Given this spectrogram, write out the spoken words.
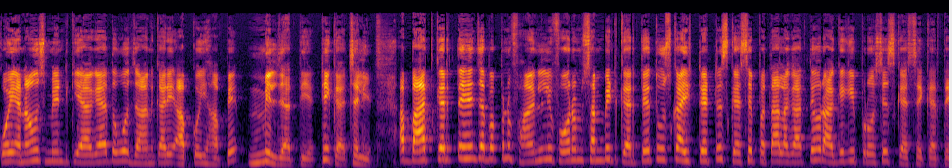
कोई अनाउंसमेंट किया गया तो वो जानकारी आपको यहाँ पे मिल जाती है। ठीक है, चलिए। अब बात करते हैं, जब अपन फाइनली फॉर्म सबमिट करते हैं तो उसका स्टेटस कैसे पता लगाते हैं और आगे की प्रोसेस कैसे करते हैं?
